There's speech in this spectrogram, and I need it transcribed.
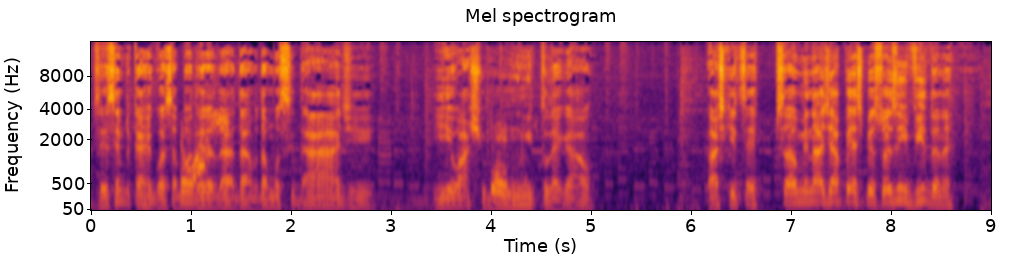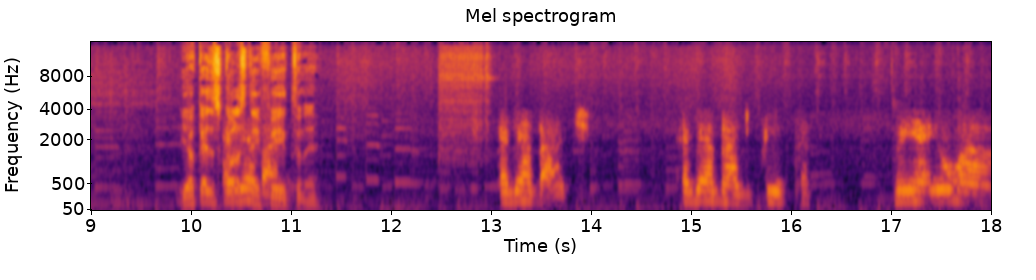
Você sempre carregou essa bandeira da, da, da mocidade e eu acho Sempre. muito legal. Eu acho que você precisa homenagear as pessoas em vida, né? E é o que as escolas têm verdade. feito, né? É verdade. É verdade, Pita. Vem aí uma,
